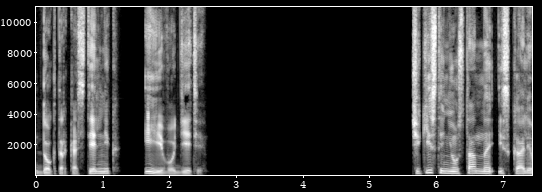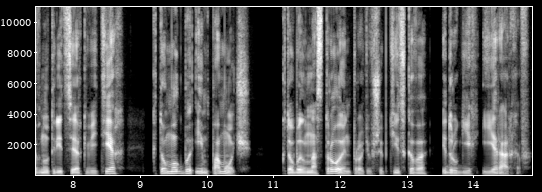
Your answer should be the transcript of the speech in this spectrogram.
доктор Костельник и его дети. Чекисты неустанно искали внутри церкви тех, кто мог бы им помочь, кто был настроен против Шептицкого и других иерархов.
